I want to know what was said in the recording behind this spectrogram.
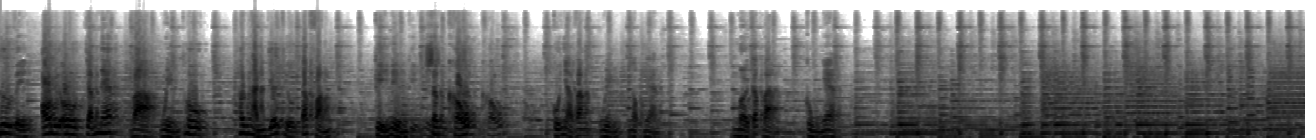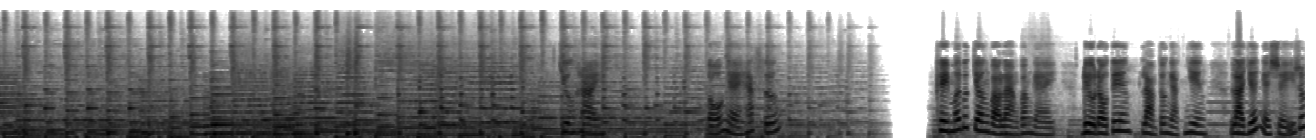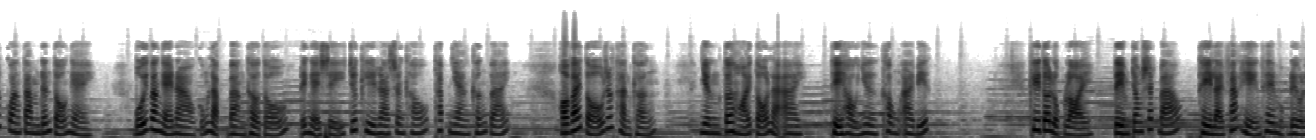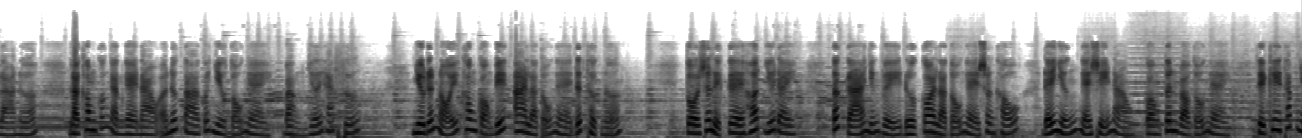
Thư viện audio.net và Nguyễn Thu hân hạnh giới thiệu tác phẩm Kỷ niệm sân khấu của nhà văn Nguyễn Ngọc Ngạn. Mời các bạn cùng nghe. Chương 2 Tổ nghề hát sướng Khi mới bước chân vào làng văn nghệ, điều đầu tiên làm tôi ngạc nhiên là giới nghệ sĩ rất quan tâm đến tổ nghề. Buổi văn nghệ nào cũng lập bàn thờ tổ để nghệ sĩ trước khi ra sân khấu thắp nhang khấn vái. Họ vái tổ rất thành khẩn, nhưng tôi hỏi tổ là ai thì hầu như không ai biết. Khi tôi lục lọi, tìm trong sách báo thì lại phát hiện thêm một điều lạ nữa, là không có ngành nghề nào ở nước ta có nhiều tổ nghề bằng giới hát sướng. Nhiều đến nỗi không còn biết ai là tổ nghề đích thực nữa. Tôi sẽ liệt kê hết dưới đây, tất cả những vị được coi là tổ nghề sân khấu, để những nghệ sĩ nào còn tin vào tổ nghề thì khi thắp nhang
